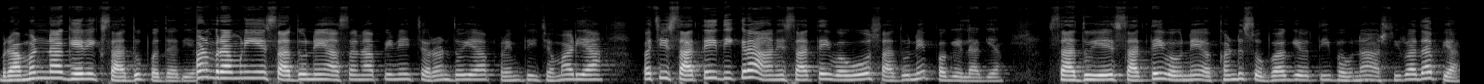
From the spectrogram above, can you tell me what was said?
બ્રાહ્મણના ઘેર એક સાધુ પધાર્યા. પણ બ્રાહ્મણીએ સાધુને આસન આપીને ચરણ ધોયા, પ્રેમથી જમાડ્યા. પછી સાતેય દીકરા અને સાતેય વહુઓ સાધુને પગે લાગ્યા. સાધુએ સાતેય વહુને અખંડ સૌભાગ્યવતી ભવના આશીર્વાદ આપ્યા.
